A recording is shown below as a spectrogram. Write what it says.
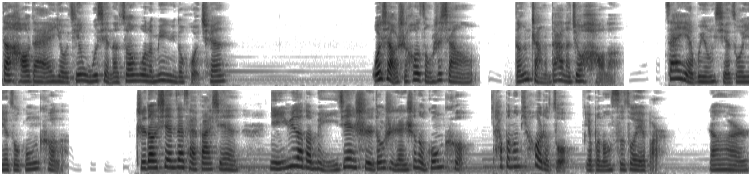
但好歹有惊无险地钻过了命运的火圈。我小时候总是想，等长大了就好了，再也不用写作业做功课了。直到现在才发现，你遇到的每一件事都是人生的功课，它不能跳着做，也不能撕作业本儿。然而，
